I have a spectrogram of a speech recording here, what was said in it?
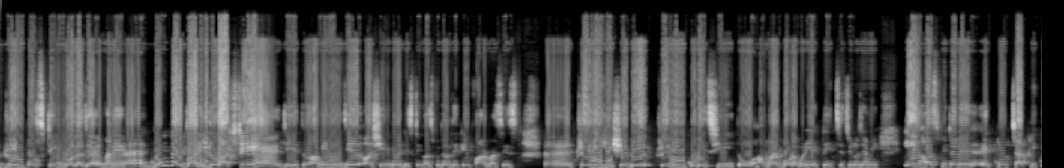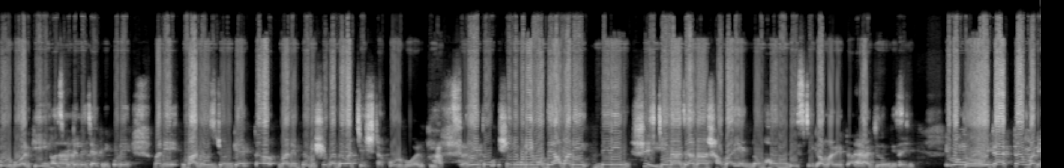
ড্রিম পোস্টিং বলা যায়। মানে হ্যাঁ একদম তাই। বাড়ির যেহেতু- পাশে। হ্যাঁ যেহেতু আমি নিজে শিলিগুড়ি ডিস্ট্রিক্ট হসপিটাল থেকে ফার্মাসিস্ট ট্রেনিং হিসেবে ট্রেনিং করেছি। তো আমার বরাবরই একটা ইচ্ছে ছিল যে আমি এই হসপিটালে একটু চাকরি করব আর কি। এই হসপিটালে হ্যাঁ। চাকরি করে মানে মানুষজনকে একটা মানে পরিষেবা দেওয়ার চেষ্টা করব আর কি। আচ্ছা। যেহেতু শিলিগুড়ির মধ্যে আমারই দেরি চেনা জানা সবাই একদম হোম ডিস্ট্রিক্ট আমার এটা দার্জিলিং ডিস্ট্রিক্ট এবং এটা একটা মানে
